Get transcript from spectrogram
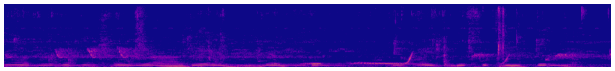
นวดแล้วมันต้องใช้ยาด้วยมันก็ไม่ค่อยรู้สึกดีขึ้นหรอก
